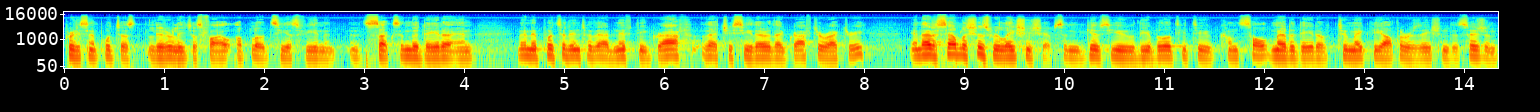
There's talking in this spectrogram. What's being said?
Pretty simple, just literally just file upload CSV and it, it sucks in the data and then it puts it into that nifty graph that you see there, that graph directory. And that establishes relationships and gives you the ability to consult metadata to make the authorization decision.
